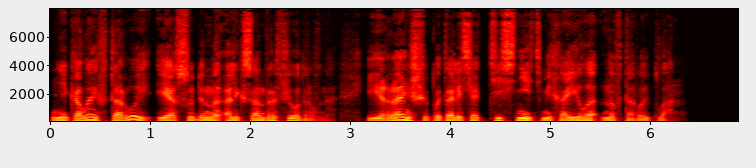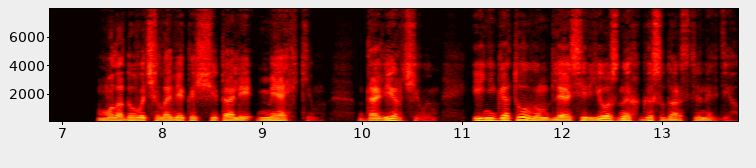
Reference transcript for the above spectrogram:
Николай II и особенно Александра Федоровна и раньше пытались оттеснить Михаила на второй план. Молодого человека считали мягким, доверчивым и не готовым для серьезных государственных дел.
